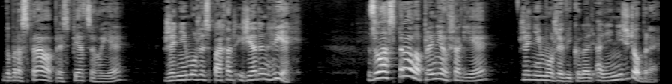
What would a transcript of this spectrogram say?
Dobrá správa pre spiaceho je, že nemôže spáchať žiaden hriech. Zlá správa pre neho však je, že nemôže vykonať ani nič dobré.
